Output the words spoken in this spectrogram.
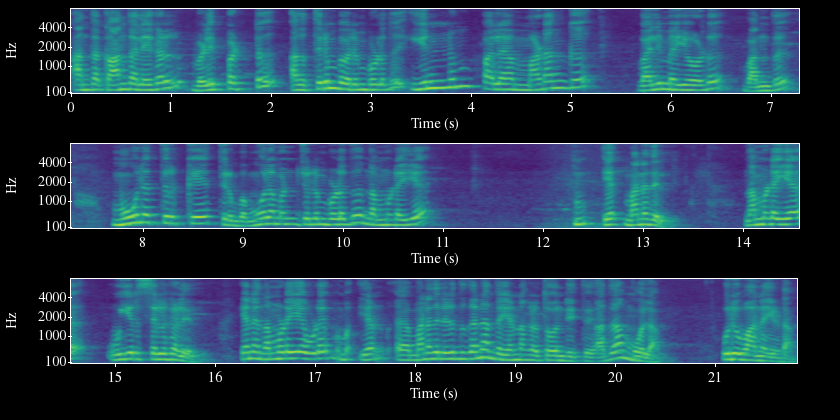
அந்த காந்த அலைகள் வெளிப்பட்டு அது திரும்ப வரும்பொழுது இன்னும் பல மடங்கு வலிமையோடு வந்து மூலத்திற்கே திரும்ப மூலம் என்று சொல்லும் பொழுது நம்முடைய மனதில் நம்முடைய உயிர் செல்களில் ஏன்னா நம்முடைய உட மனதிலிருந்து தானே அந்த எண்ணங்கள் தோன்றித்து. அதுதான் மூலம். உருவான இடம்.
